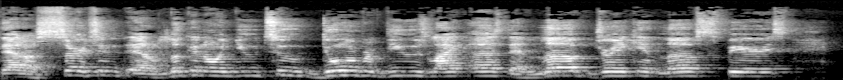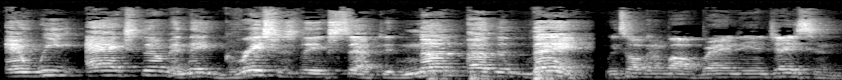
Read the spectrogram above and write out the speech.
that are searching, that are looking on YouTube, doing reviews like us, that love drinking, love spirits, and we asked them and they graciously accepted none other than We talking about Brandy and Jason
